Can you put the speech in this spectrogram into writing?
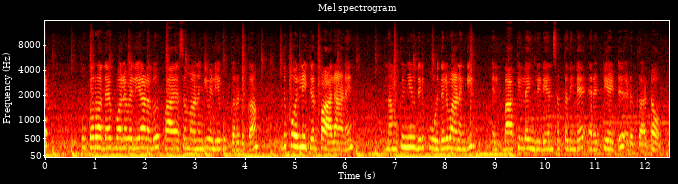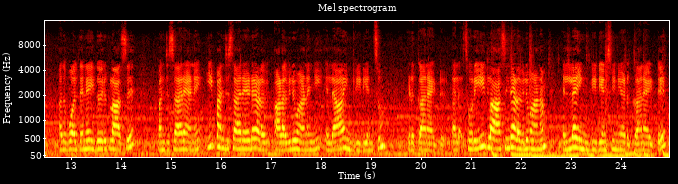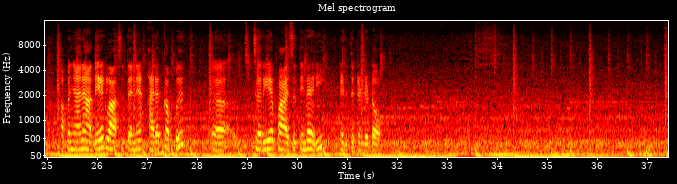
കുക്കറും അതേപോലെ വലിയ അളവ് പായസം വേണമെങ്കിൽ വലിയ കുക്കർ എടുക്കാം. ഇതിപ്പോൾ ഒരു ലിറ്റർ പാലാണ്. നമുക്ക് ഇനി ഇതിൽ കൂടുതൽ വേണമെങ്കിൽ ബാക്കിയുള്ള ഇൻഗ്രീഡിയൻസ് ഒക്കെ ഇതിന്റെ ഇരട്ടിയായിട്ട് എടുക്കുക കേട്ടോ അതുപോലെ തന്നെ ഇതൊരു ഗ്ലാസ് പഞ്ചസാരയാണ്. ഈ പഞ്ചസാരയുടെ അളവ് അളവിൽ വേണമെങ്കിൽ എല്ലാ ഇൻഗ്രീഡിയൻസും എടുക്കാനായിട്ട്. അല്ല സോറി ഈ ഗ്ലാസിന്റെ അളവിൽ വേണം എല്ലാ ഇൻഗ്രീഡിയൻസും ഇനി എടുക്കാനായിട്ട്. അപ്പം ഞാൻ അതേ ഗ്ലാസ്സിൽ തന്നെ അരക്കപ്പ് കപ്പ് ചെറിയ പായസത്തിന്റെ അരി എടുത്തിട്ടുണ്ട് കേട്ടോ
